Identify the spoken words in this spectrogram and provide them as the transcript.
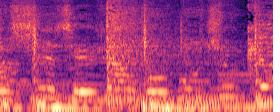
世界让我无处可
